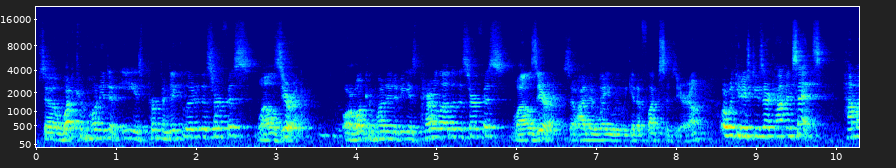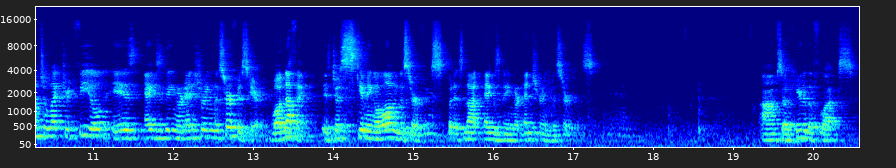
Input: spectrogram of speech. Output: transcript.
So what component of E is perpendicular to the surface? Well, zero. Or what component of E is parallel to the surface? Well, zero. So either way, we would get a flux of zero. Or we could just use our common sense. How much electric field is exiting or entering the surface here? Well, nothing. It's just skimming along the surface, but it's not exiting or entering the surface. Um, so here the flux,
